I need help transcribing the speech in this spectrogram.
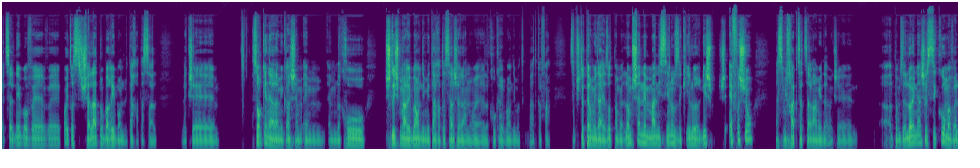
אצל ניבו ופויטרס שלטנו בריבאונד מתחת לסל. וכשסורקין היה על המגרש הם, הם, הם לקחו שליש מהריבאונדים מתחת לסל שלנו, לקחו כריבאונדים בהתקפה. זה פשוט יותר מדי, אז עוד פעם, לא משנה מה ניסינו, זה כאילו הרגיש שאיפשהו השמיכה קצת צרה מדי, וכש... עוד פעם, זה לא עניין של סיכום, אבל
